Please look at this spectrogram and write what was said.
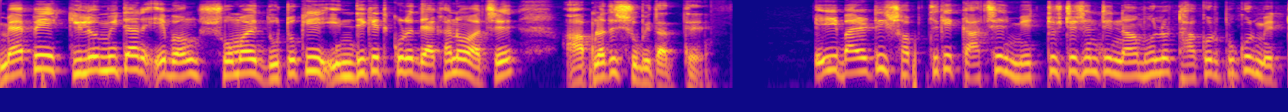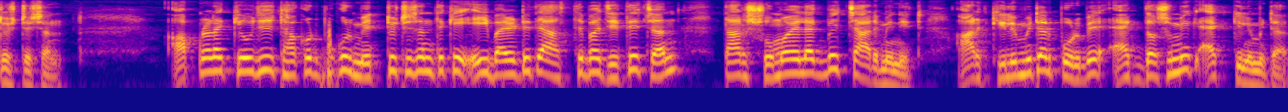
ম্যাপে কিলোমিটার এবং সময় দুটোকেই ইন্ডিকেট করে দেখানো আছে আপনাদের সুবিধার্থে। এই বাড়িটির সবথেকে কাছের মেট্রো স্টেশনটির নাম হলো ঠাকুরপুকুর মেট্রো স্টেশন আপনারা কেউ যদি ঠাকুরপুকুর মেট্রো স্টেশন থেকে এই বাড়িটিতে আসতে বা যেতে চান, তার সময় লাগবে চার মিনিট, আর কিলোমিটার পড়বে এক দশমিক এক কিলোমিটার।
